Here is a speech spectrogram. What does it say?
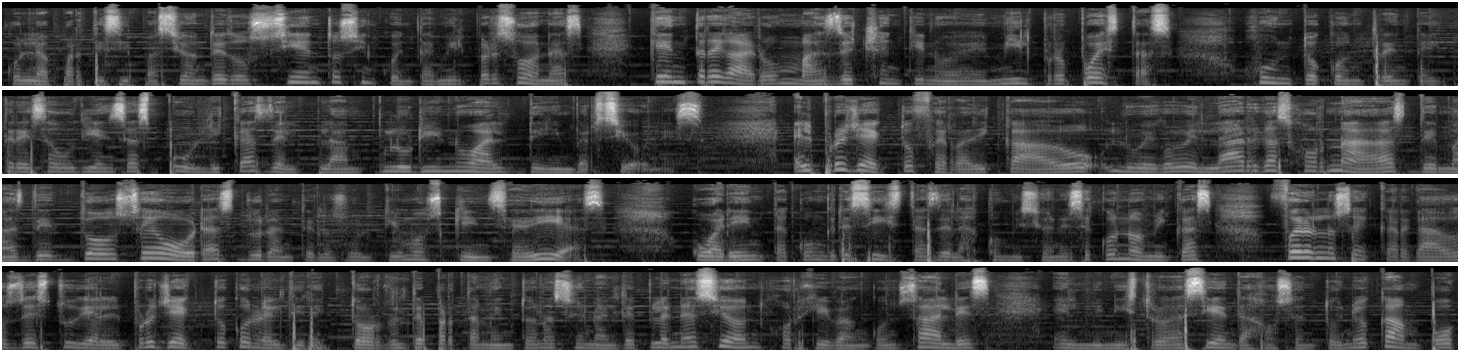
con la participación de 250 mil personas que entregaron más de 89 mil propuestas, junto con 33 audiencias públicas del Plan Plurianual de Inversiones. El proyecto fue radicado luego de largas jornadas de más de 12 horas durante los últimos 15 días. 40 congresistas de las comisiones económicas fueron los encargados de estudiar el proyecto con el director del Departamento Nacional de Planeación, Jorge Iván González, el ministro de Hacienda, José Antonio Campo,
